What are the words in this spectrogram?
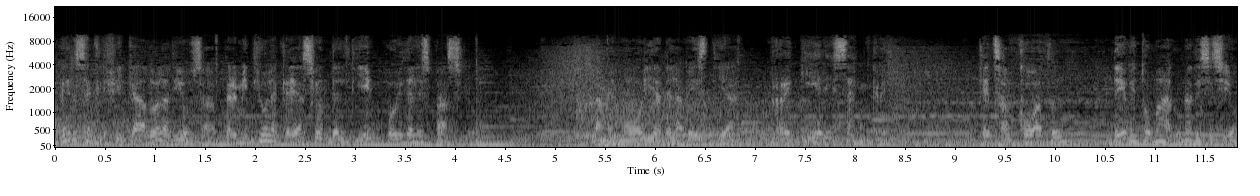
Haber sacrificado a la diosa permitió la creación del tiempo y del espacio. La memoria de la bestia requiere sangre. Quetzalcoatl debe tomar una decisión.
